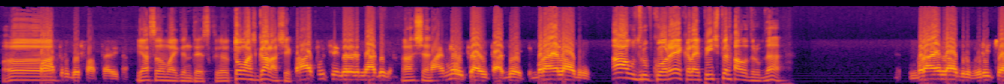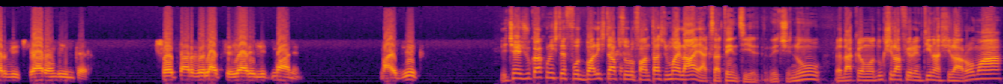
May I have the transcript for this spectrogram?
uh, patru de fapt ai uitat. ia să mă mai gândesc, uh, Tomaș Galasek, Hai puțin de mi-aduc. așa. Mai mulți ai uitat, deci, Brian Laudrup. Audrup, corect, că l-ai prins pe Audrup, da. Brian Laudrup, Richard Vici, Aaron Winter, Șotar Velațe, Iari Litmanen. Mai zic, Deci ai jucat cu niște fotbaliști absolut fantastici, numai la Ajax, atenție. Deci nu, că dacă mă duc și la Fiorentina și la Roma,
